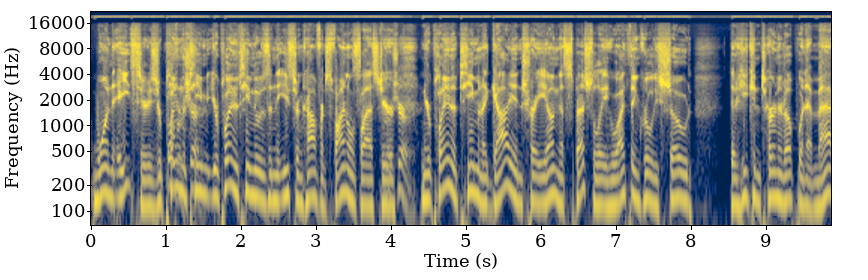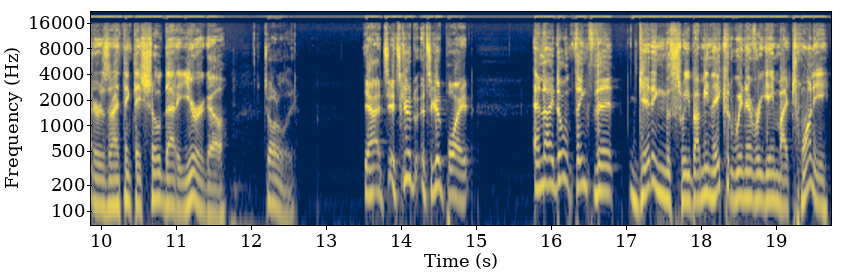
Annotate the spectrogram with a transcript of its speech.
one eight series. You're oh, playing for the sure. team. You're playing a team that was in the Eastern Conference Finals last year, sure. and you're playing a team and a guy in Trae Young, especially who I think really showed that he can turn it up when it matters. And I think they showed that a year ago. Totally. Yeah, it's it's good. It's a good point. And I don't think that getting the sweep. I mean, they could win every game by 20.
